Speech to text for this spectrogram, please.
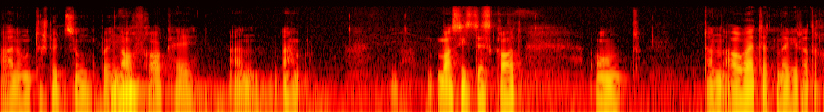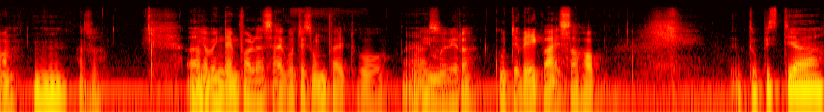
auch eine Unterstützung, wo ich mhm. nachfrage, hey, an, was ist das gerade? Und dann arbeitet man wieder dran. Mhm. Also ich ähm, habe in dem Fall ein sehr gutes Umfeld, wo, wo ich immer wieder gute Wegweiser habe. Du bist ja,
